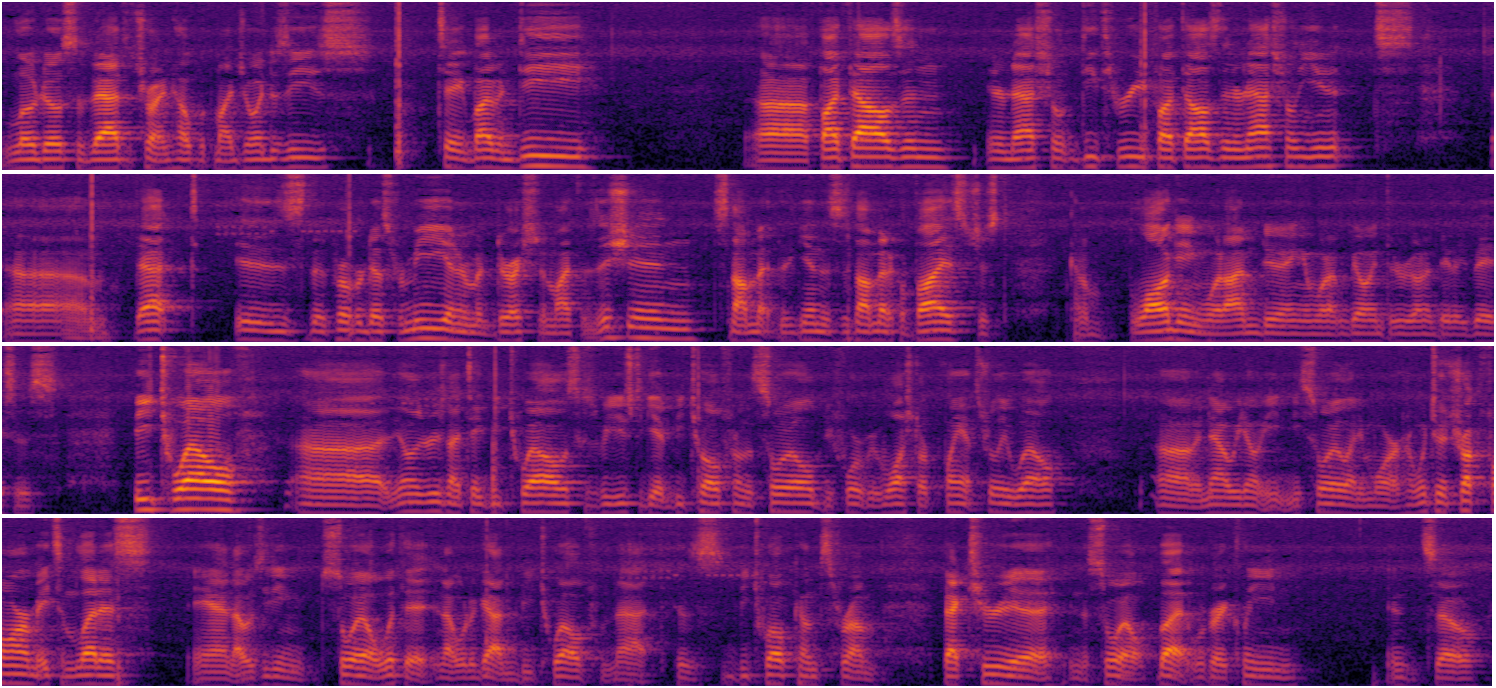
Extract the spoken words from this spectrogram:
a low dose of that to try and help with my joint disease. Take vitamin D, uh, 5,000 international D3 5,000 international units. Um, that is the appropriate dose for me under the direction of my physician. It's not again, this is not medical advice, just kind of blogging what I'm doing and what I'm going through on a daily basis. B12. Uh, the only reason I take B12 is because we used to get B12 from the soil before we washed our plants really well. Um, and now we don't eat any soil anymore. I went to a truck farm, ate some lettuce, and I was eating soil with it, and I would have gotten B12 from that because B12 comes from bacteria in the soil, but we're very clean, and so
